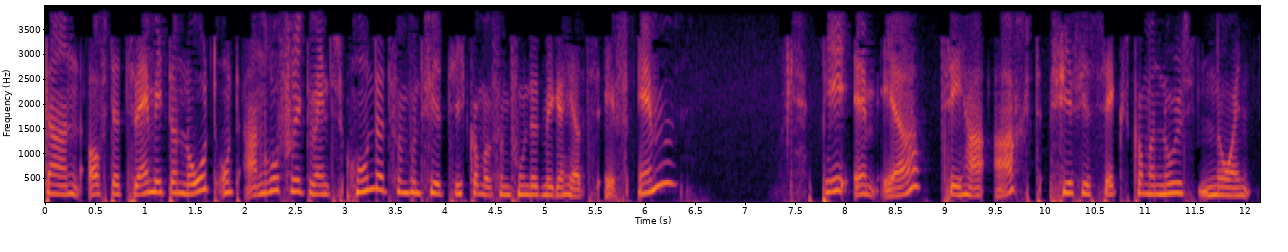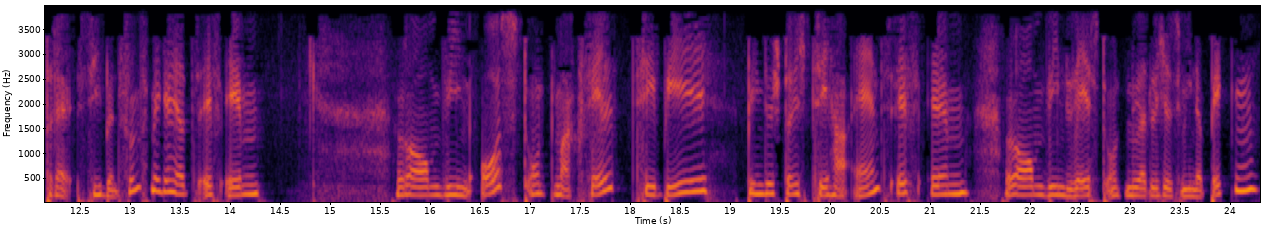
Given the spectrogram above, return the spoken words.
Dann auf der 2 Meter Not- und Anruffrequenz 145,500 MHz FM, PMR CH8 446,09375 MHz FM, Raum Wien Ost und Machfeld CB CH1 FM, Raum Wien West und nördliches Wiener Becken,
